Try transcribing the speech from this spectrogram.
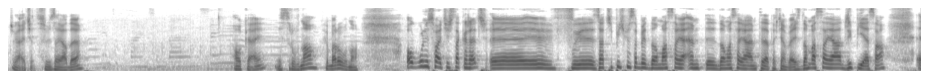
Czekajcie, to sobie zajadę. Okej, jest równo? Chyba równo. Ogólnie słuchajcie, jest taka rzecz. Yy, zaczepiliśmy sobie do Masaya, M, do Masaya MT, tak chciałem powiedzieć, do Masaya GPS-a, yy,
